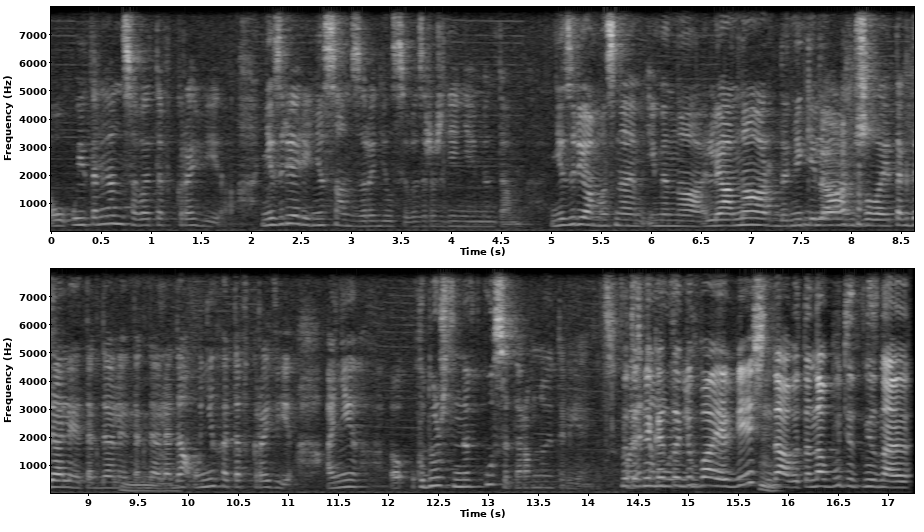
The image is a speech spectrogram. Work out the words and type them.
А У, у итальянцев это в крови. Не зря Ренессанс зародился возрождениями там. Не зря мы знаем имена Леонардо, Микеланджело и так далее, и так далее, и так далее. Да, у них это в крови. Они э, художественный вкус это равно итальянец. Ну, то есть, мне Поэтому- кажется, любая вещь, да, вот она будет, не знаю,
